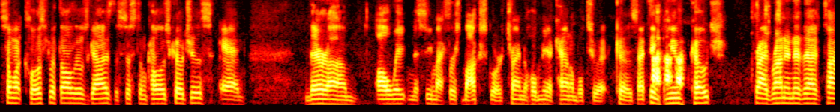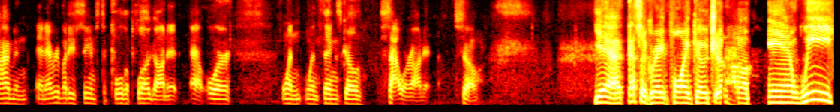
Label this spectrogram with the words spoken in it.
somewhat close with all those guys, the system college coaches, and they're um, all waiting to see my first box score, trying to hold me accountable to it. Because I think you, coach, tried running at that time, and and everybody seems to pull the plug on it, at, or when when things go sour on it. So. Yeah, that's a great point, Coach. Um, and we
